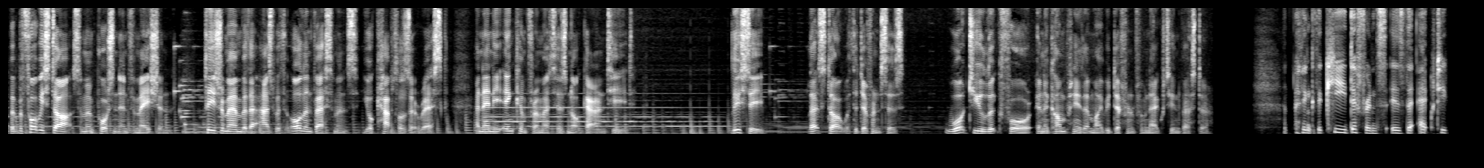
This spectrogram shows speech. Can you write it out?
But before we start, some important information. Please remember that, as with all investments, your capital is at risk, and any income from it is not guaranteed. Lucy, let's start with the differences. What do you look for in a company that might be different from an equity investor? I think the key difference is that equity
